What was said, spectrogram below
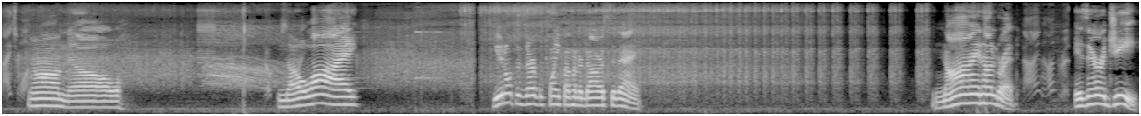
Nice one. Oh no. No, why? You don't deserve the $2,500 today. 900. 900. Is there a G?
